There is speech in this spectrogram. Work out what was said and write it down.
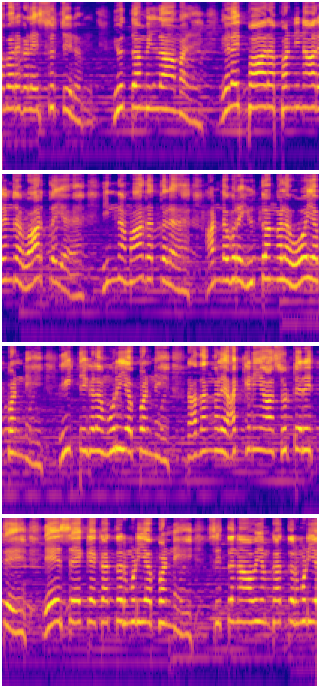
அவர்களை சுற்றிலும் யுத்தம் இல்லாமல் இழைப்பார பண்ணினார் என்ற வார்த்தையை இந்த மாதத்தில் அண்டவரை யுத்தங்களை ஓய பண்ணி ஈட்டிகளை முறிய பண்ணி ரதங்களை அக்கினியால் சுட்டெரித்து ஏசேக்க கத்தர் முடிய பண்ணி சித்தனாவையும் கத்தர் முடிய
